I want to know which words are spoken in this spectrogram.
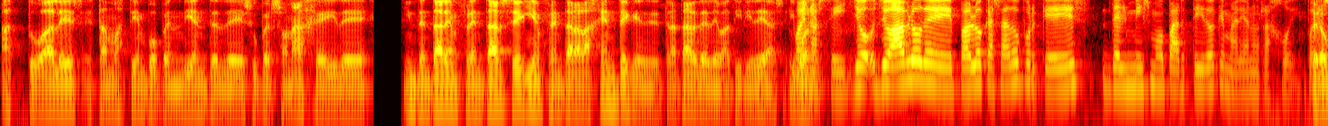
actuales están más tiempo pendientes de su personaje y de intentar enfrentarse y enfrentar a la gente que de tratar de debatir ideas. Y bueno, sí, yo, yo hablo de Pablo Casado porque es del mismo partido que Mariano Rajoy. pero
